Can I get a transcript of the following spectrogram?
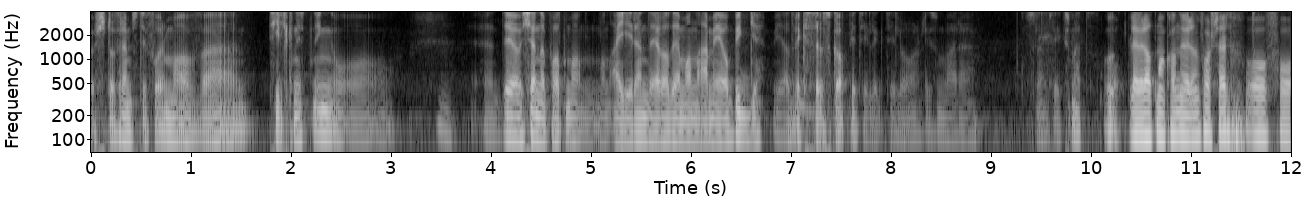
først og fremst i form av eh, tilknytning og eh, det å kjenne på at man, man, eier en del av det man er med å bygge via et vekstselskap, i tillegg til å liksom være konsulentvirksomhet. Og opplever at man kan gjøre en forskjell og få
